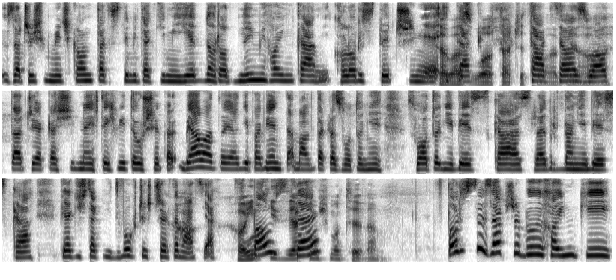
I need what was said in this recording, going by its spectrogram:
zaczęliśmy mieć kontakt z tymi takimi jednorodnymi choinkami, kolorystycznie. Cała tak, złota, czy tak, cała, cała złota, czy jakaś inna. I w tej chwili to już się, ta, biała to ja nie pamiętam, ale taka złoto, nie, złoto niebieska, srebrno niebieska, w jakichś takich dwóch czy trzech tonacjach. Choinki Polsce, z jakimś motywem. W Polsce zawsze były choinki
